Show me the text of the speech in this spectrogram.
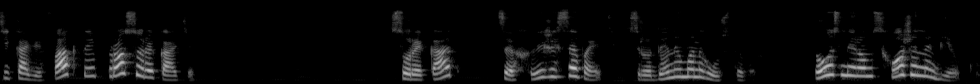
Цікаві факти про сурикатів. Сурикат це хижий савець з родини мангустових, розміром схожий на білку.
